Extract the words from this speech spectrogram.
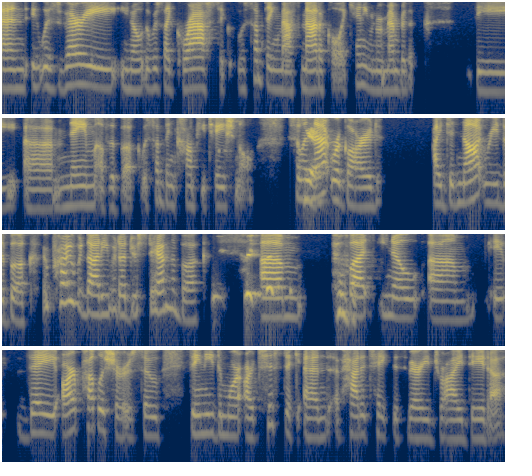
and it was very you know there was like graphs it was something mathematical. I can't even remember the the um, name of the book. It was something computational. So in yeah. that regard i did not read the book. I probably would not even understand the book. Um, but you know um, it, they are publishers so they need the more artistic end of how to take this very dry data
